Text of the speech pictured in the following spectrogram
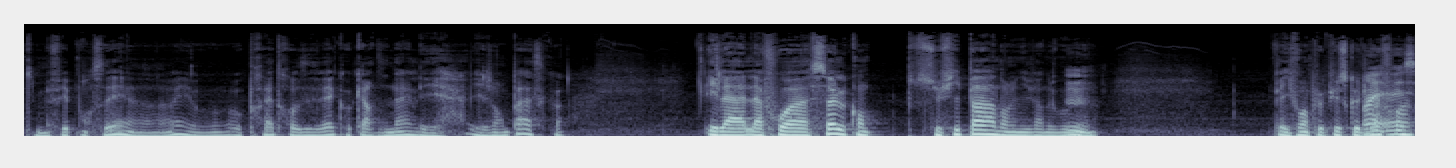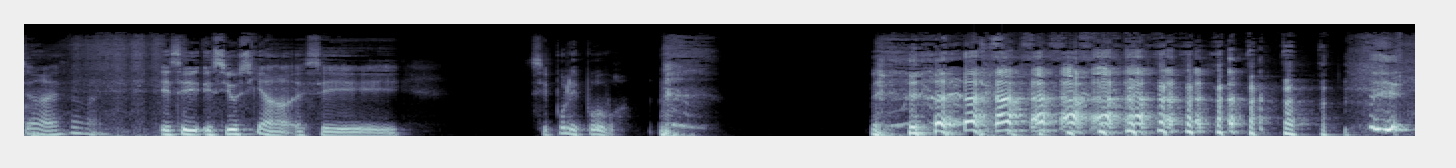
qui me fait penser euh, ouais, aux, aux prêtres, aux évêques, aux cardinals et, et j'en passe, quoi. Et la, la foi seule quand, suffit pas dans l'univers de Google. Mm. Enfin, il faut un peu plus que de Ouais, la foi. ouais, vrai, c'est vrai. Et c'est, et c'est aussi un, c'est, c'est pour les pauvres.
